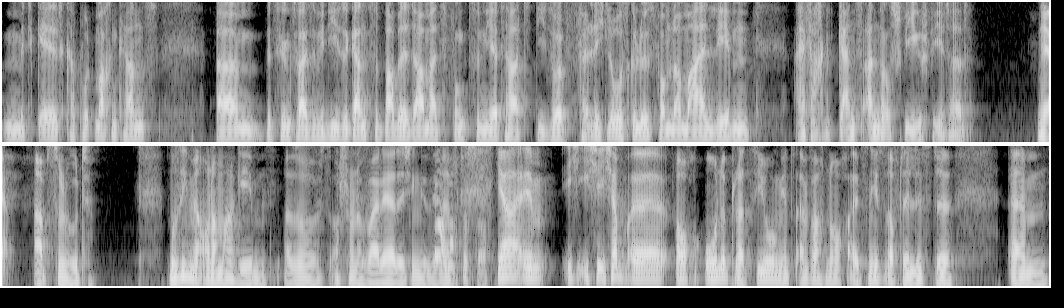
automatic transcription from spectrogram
mit Geld kaputt machen kannst. Ähm, beziehungsweise wie diese ganze Bubble damals funktioniert hat, die so völlig losgelöst vom normalen Leben einfach ein ganz anderes Spiel gespielt hat. Ja, absolut. Muss ich mir auch noch mal geben. Also ist auch schon eine Weile her, dass ich ihn gesehen Ja, habe. das doch. Ja, ähm, ich ich ich habe äh, auch ohne Platzierung jetzt einfach noch als nächstes auf der Liste ähm,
